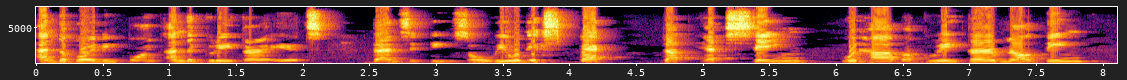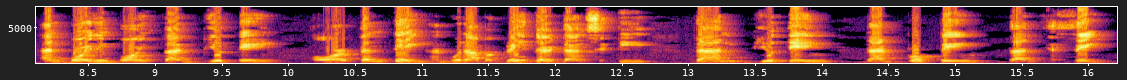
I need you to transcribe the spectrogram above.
and the boiling point and the greater its density. So we would expect that hexane would have a greater melting and boiling point than butane or pentane and would have a greater density than butane, than propane, than ethane.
